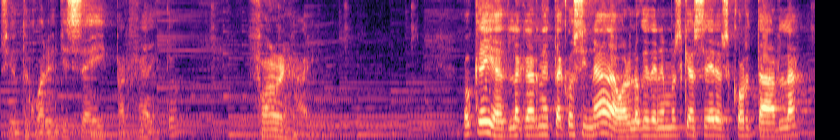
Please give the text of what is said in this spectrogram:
146, perfecto. Fahrenheit. Ok, ya la carne está cocinada. Ahora lo que tenemos que hacer es cortarla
